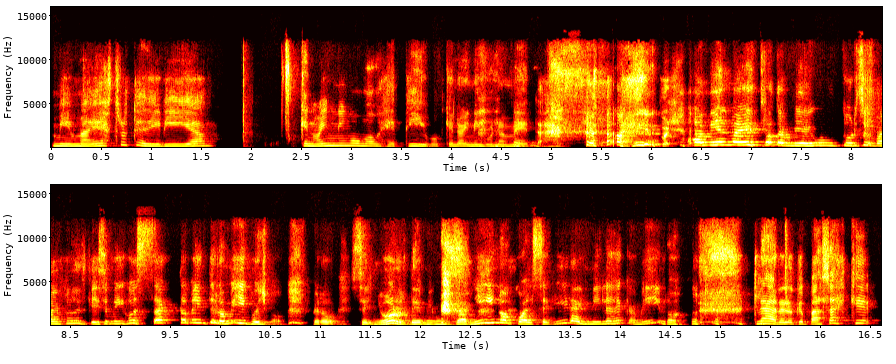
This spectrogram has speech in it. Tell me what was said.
mi maestro te diría que no hay ningún objetivo, que no hay ninguna meta. a, mí, el maestro también, un curso de mindfulness que hice, me dijo exactamente lo mismo. Yo, pero señor, deme un camino, ¿cuál seguir? Hay miles de caminos. claro, lo que pasa es que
